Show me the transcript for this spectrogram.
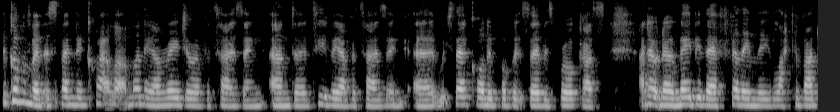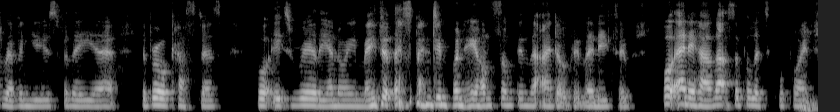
the government is spending quite a lot of money on radio advertising and uh, TV advertising, uh, which they're calling public service broadcasts. I don't know, maybe they're filling the lack of ad revenues for the uh, the broadcasters but it's really annoying me that they're spending money on something that I don't think they need to. But anyhow, that's a political point.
